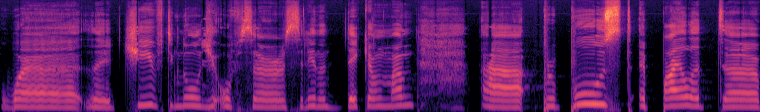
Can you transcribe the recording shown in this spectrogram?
where the chief technology officer Selena Deckelmann uh, proposed a pilot uh,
